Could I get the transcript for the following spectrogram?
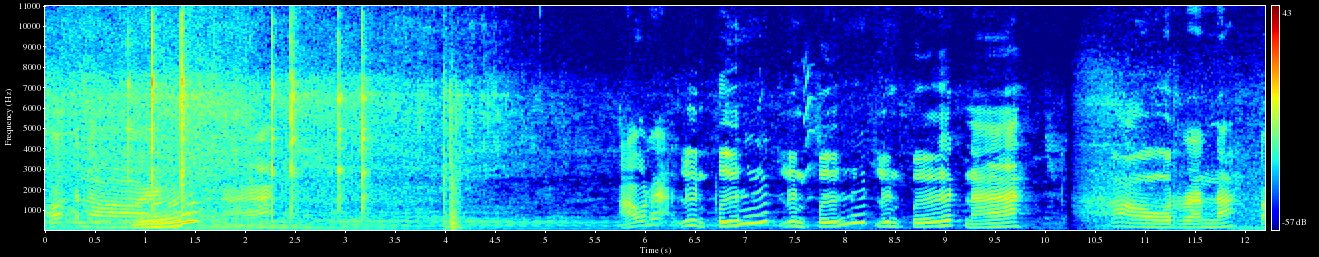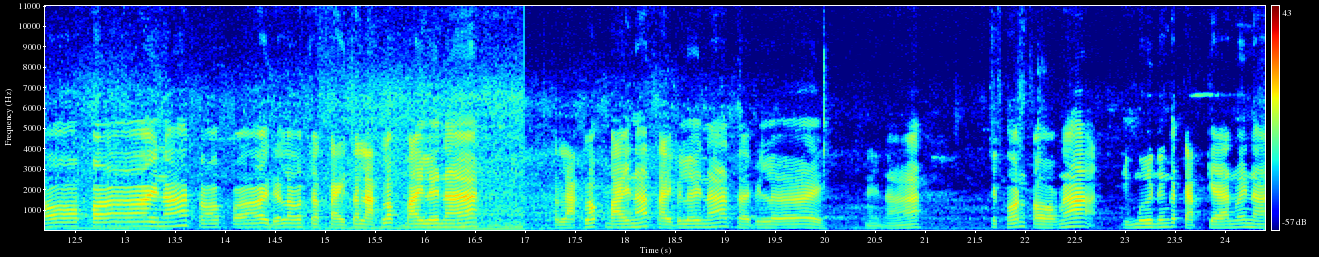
เคาะกันหน่อยนะเอาละลื่นปื๊ดลื่นปื๊ดลื่นปื๊ดนะเอาละนะ ต่อไปนะ ต่อไป เดี๋ยวเราจะใส่สลักล็อกใบเลยนะ สลักล็อกใบนะ ใส่ไปเลยนะ ใส่ไปเลยนี่นะใช้ค้อนตอกนะ อีกมือนึงก็จับแกนไว้นะ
